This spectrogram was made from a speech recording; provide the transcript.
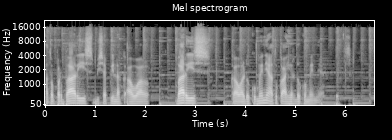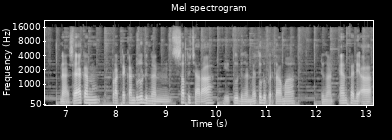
atau per baris, bisa pindah ke awal baris, ke awal dokumennya atau ke akhir dokumennya. Nah, saya akan praktekkan dulu dengan satu cara, yaitu dengan metode pertama dengan NVDA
